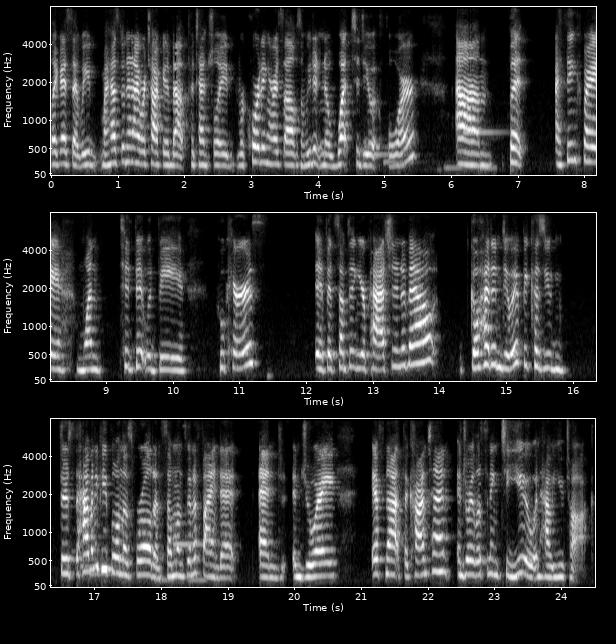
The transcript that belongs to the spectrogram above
like I said, we, my husband and I were talking about potentially recording ourselves, and we didn't know what to do it for. Um, but I think my one tidbit would be, who cares if it's something you're passionate about? Go ahead and do it because you there's how many people in this world and someone's going to find it and enjoy if not the content enjoy listening to you and how you talk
